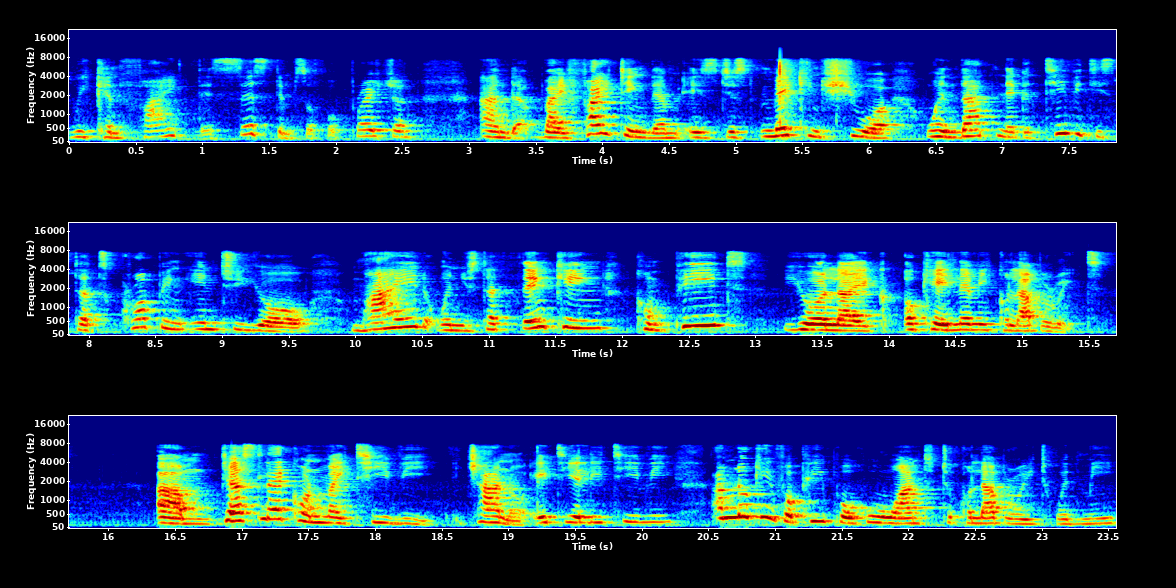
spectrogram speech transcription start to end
we can fight the systems of oppression. And by fighting them is just making sure when that negativity starts cropping into your mind, when you start thinking, compete, you're like, okay, let me collaborate. Um, just like on my TV channel, ATLE TV, I'm looking for people who want to collaborate with me.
